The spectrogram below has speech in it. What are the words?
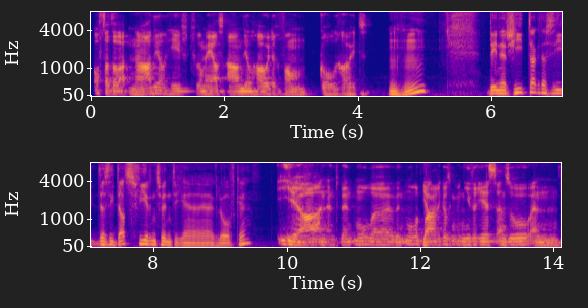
of dat al een nadeel heeft voor mij als aandeelhouder van Colruyt. Mhm. De energietak, dat is die, dat is die DATS 24, eh, geloof ik, hè? Ja, en, en het windmolen, windmolenpark, als ik me niet vergis, en zo. En,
